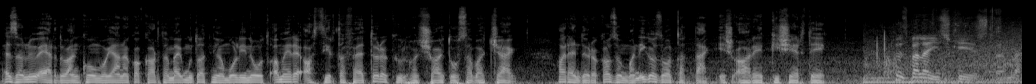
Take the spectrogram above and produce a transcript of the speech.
Ez a nő Erdoğan konvojának akarta megmutatni a molinót, amelyre azt írta fel törökül, hogy sajtószabadság. A rendőrök azonban igazoltatták és arrébb kísérték. Közben le is késtem le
